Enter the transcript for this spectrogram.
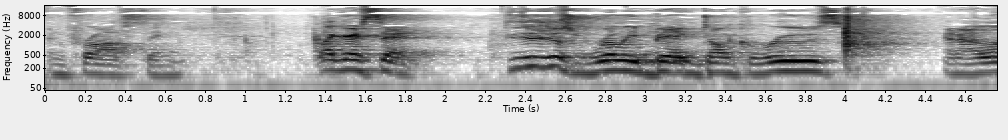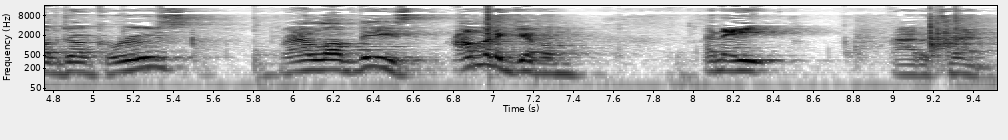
and frosting. Like I said, these are just really big Dunkaroos, and I love Dunkaroos, and I love these. I'm gonna give them an 8 out of 10.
